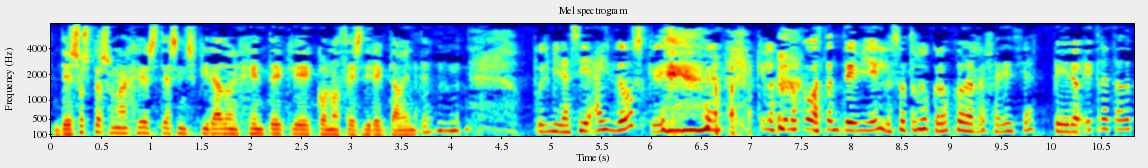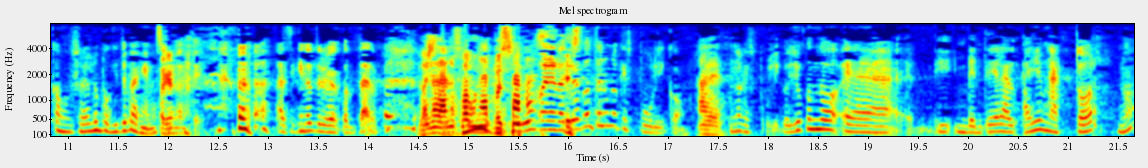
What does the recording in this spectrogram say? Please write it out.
¿de esos personajes te has inspirado en gente que conoces directamente? Pues mira, sí, hay dos que, que los conozco bastante bien, los otros los conozco de referencias, pero he tratado de camuflarlo un poquito para que no se note. Así que no te lo voy a contar. Bueno, danos alguna pues pista más. Bueno, te voy a contar uno que es público. A ver. Uno que es público. Yo cuando eh, inventé, hay un actor, ¿no?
